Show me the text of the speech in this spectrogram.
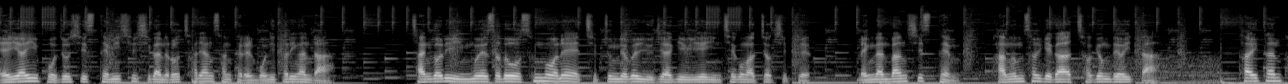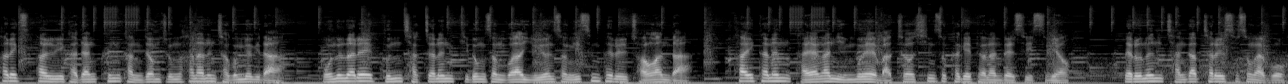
AI 보조 시스템이 실시간으로 차량 상태를 모니터링한다. 장거리 임무에서도 승무원의 집중력을 유지하기 위해 인체공학적 시트, 냉난방 시스템, 방음 설계가 적용되어 있다. 타이탄 8X8의 가장 큰 강점 중 하나는 적응력이다. 오늘날의 군 작전은 기동성과 유연성이 승패를 좌우한다. 타이탄은 다양한 임무에 맞춰 신속하게 변환될 수 있으며 때로는 장갑차를 수송하고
